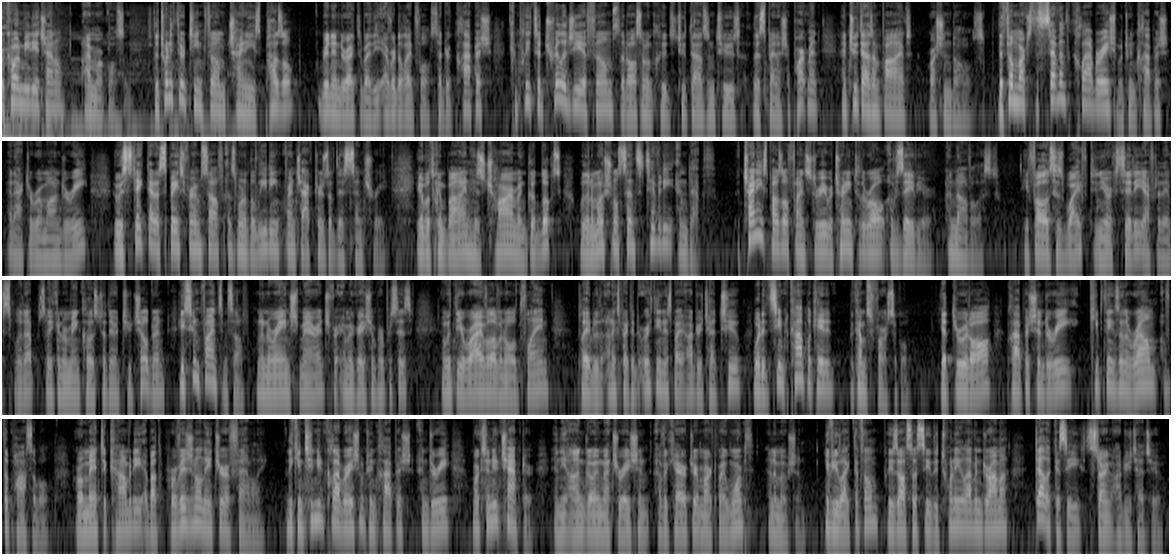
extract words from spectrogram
For Cohen Media Channel, I'm Mark Olsen. The 2013 film Chinese Puzzle, written and directed by the ever delightful Cedric Klapisch, completes a trilogy of films that also includes 2002's The Spanish Apartment and 2005's Russian Dolls. The film marks the seventh collaboration between Klapisch and actor Romain Duris, who has staked out a space for himself as one of the leading French actors of this century, able to combine his charm and good looks with an emotional sensitivity and depth. A Chinese Puzzle finds Duris returning to the role of Xavier, a novelist. He follows his wife to New York City after they've split up so he can remain close to their two children. He soon finds himself in an arranged marriage for immigration purposes, and with the arrival of an old flame, played with unexpected earthiness by Audrey Tautou, what had seemed complicated becomes farcical. Yet through it all, Klapisch and Duris keep things in the realm of the possible, a romantic comedy about the provisional nature of family. The continued collaboration between Klapisch and Duris marks a new chapter in the ongoing maturation of a character marked by warmth and emotion. If you like the film, please also see the 2011 drama Delicacy starring Audrey Tautou.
